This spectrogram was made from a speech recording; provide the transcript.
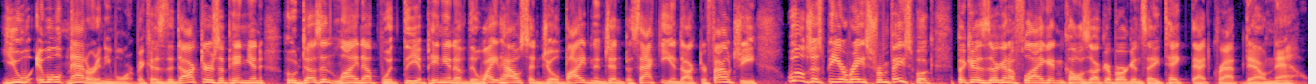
you it won't matter anymore because the doctor's opinion who doesn't line up with the opinion of the White House and Joe Biden and Jen Psaki and Dr. Fauci will just be erased from Facebook because they're going to flag it and call Zuckerberg Zuckerberg and say, take that crap down now.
